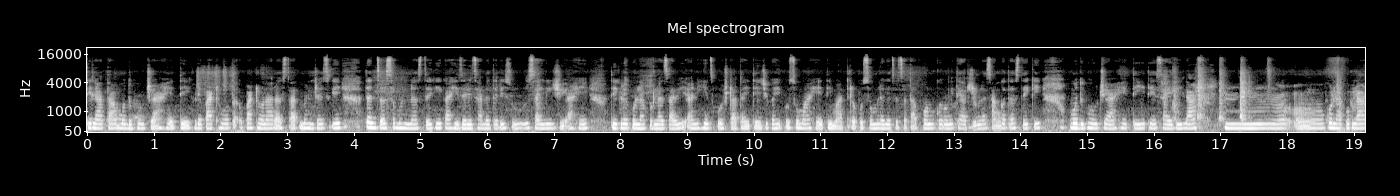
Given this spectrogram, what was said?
तिला आता मधुभाऊ जे आहे ते इकडे पाठवत पाठवणार असतात. म्हणजेच की त्यांचं असं म्हणणं असतं की काही जरी झालं तरी सु सायली जी आहे ती इकडे कोल्हापूरला जावी. आणि हीच गोष्ट आता इथे जी काही कुसुम आहे ती मात्र कुसुम लगेचच आता फोन करून इथे अर्जुनला सांगत असते की मधुभाऊ जे आहे ते इथे सायलीला कोल्हापूरला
